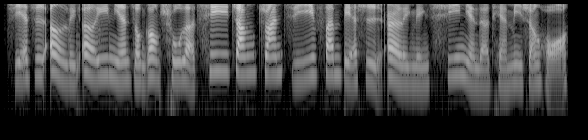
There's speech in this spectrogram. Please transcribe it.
截至二零二一年，总共出了七张专辑，分别是二零零七年的《甜蜜生活》，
